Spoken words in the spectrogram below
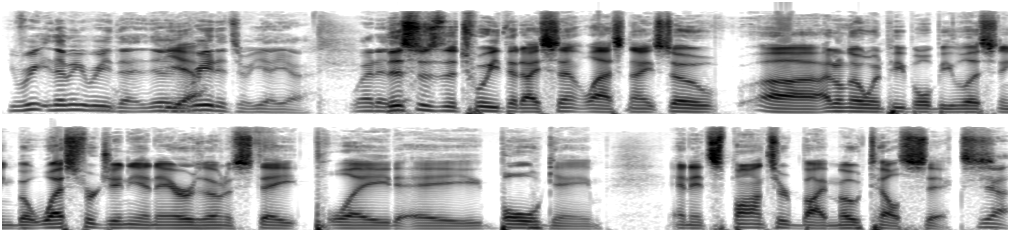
You read, let me read that. Yeah. Read it to me. Yeah, yeah. What is This it? is the tweet that I sent last night. So uh, I don't know when people will be listening, but West Virginia and Arizona State played a bowl game, and it's sponsored by Motel Six, Yeah.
